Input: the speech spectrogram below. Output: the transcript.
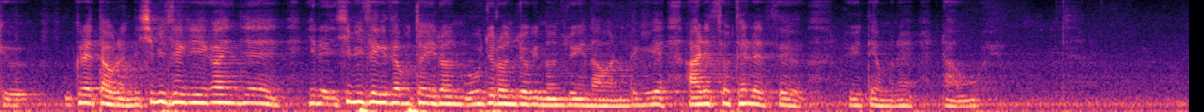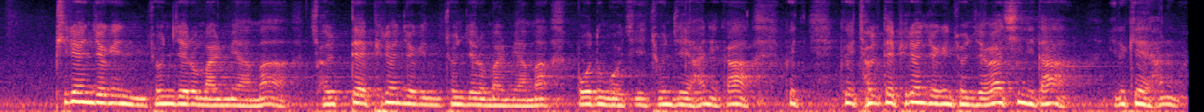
그 그랬다고 그랬는데 12세기가 이제 12세기서부터 이런 우주론적인 논증이 나왔는데 그게 아리스토텔레스주의 때문에 나온 거예요. 필연적인 존재로 말미암아 절대 필연적인 존재로 말미암아 모든 것이 존재하니까 그, 그 절대 필연적인 존재가 신이다 이렇게 하는 거예요.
